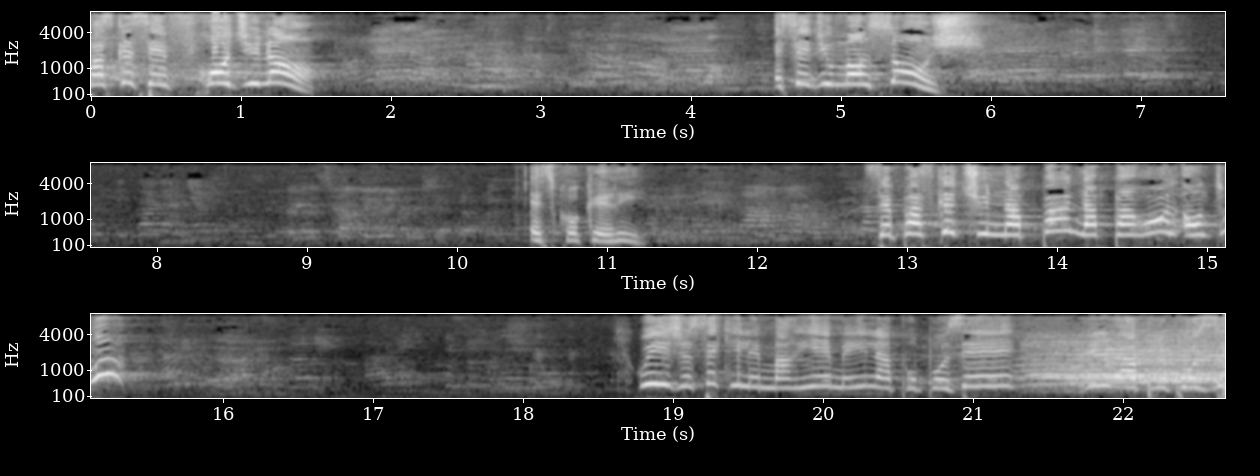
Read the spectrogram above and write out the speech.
Parce que c'est fraudulent. Et c'est du mensonge. Escroquerie. C'est parce que tu n'as pas la parole en toi. Oui, je sais qu'il est marié, mais il a proposé, il a proposé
